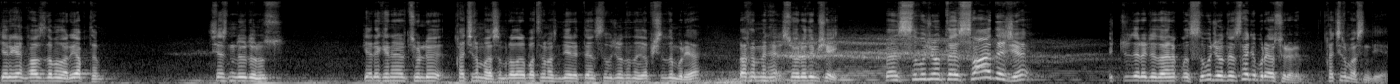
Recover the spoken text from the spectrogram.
Gereken gazlamaları yaptım. Sesini duydunuz. Gereken her türlü kaçırmasın, buraları batırmasın diyerekten sıvı contanı yapıştırdım buraya. Bakın ben söylediğim şey. Ben sıvı contayı sadece 300 derece dayanıklı sıvı contayı sadece buraya sürerim. Kaçırmasın diye.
